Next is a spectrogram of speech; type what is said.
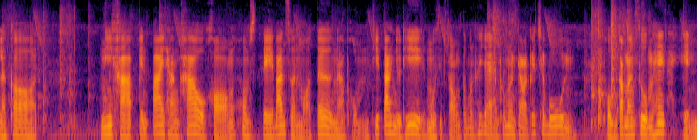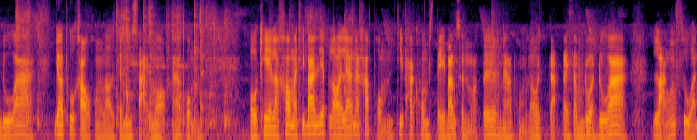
แล้วก็ นี่ครับเป็นป้ายทางเข้าของโฮมสเตย์บ้านสวนหมอเติ้งนะผมที่ตั้งอยู่ที่หมู่ 12ตำบลห้วยใหญ่อำเภอเมืองจังหวัดเพชรบูรณ์ผมกำลังซูมให้เห็นดูว่ายอดภูเขาของเราจะมีสายหมอกนะครับผมโอเคเราเข้ามาที่บ้านเรียบร้อยแล้วนะครับผมที่พักโฮมสเตย์บ้านสวนมอเตอร์นะครับผมเราจะไปสำรวจดูว่าหลังสวน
